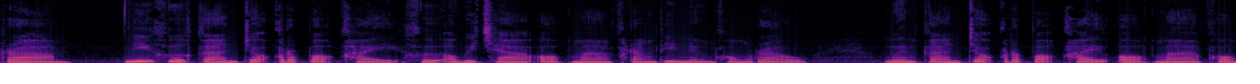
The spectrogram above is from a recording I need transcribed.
พรามนี่คือการเจาะกระเปาะไข่คืออวิชชาออกมาครั้งที่หนึ่งของเรา เหมือนการเจาะกระเปาะไข่ออกมาของ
